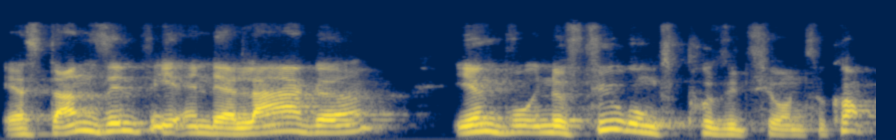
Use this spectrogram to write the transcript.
erst dann sind wir in der Lage, irgendwo in eine Führungsposition zu kommen.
